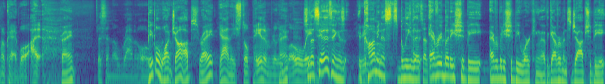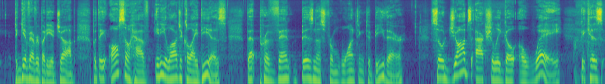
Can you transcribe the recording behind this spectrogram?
Okay, well, I Right? this is a rabbit hole. People want jobs, right? yeah, and they still pay them really right? low. So that's the other thing is communists go. believe that cents an hour. everybody should be everybody should be working. That the government's job should be to give everybody a job, but they also have ideological ideas that prevent business from wanting to be there. So jobs actually go away because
